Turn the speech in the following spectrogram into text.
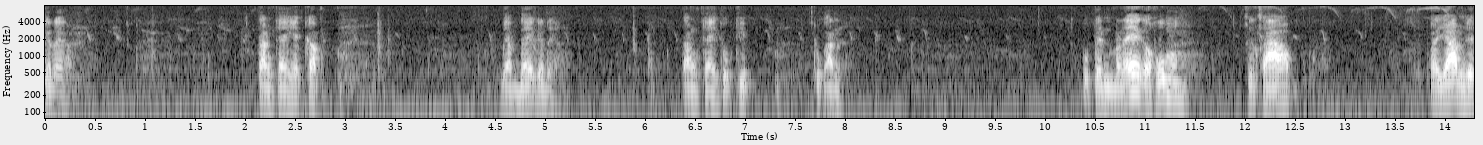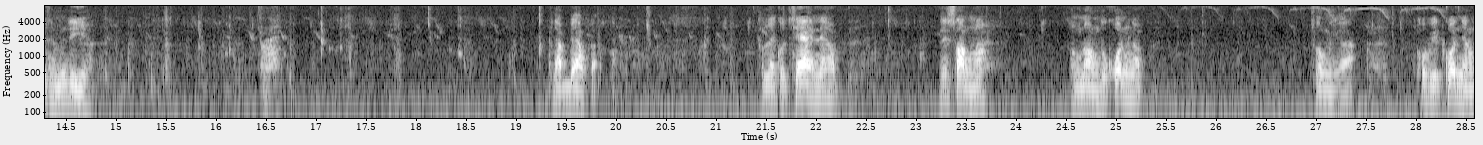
กันเลยตั้งใจเฮ็ดครับ แบบได้กันเลยตั้งใจทุกคลิปทุกอันผู้เป็นมาได้กับคุ้มศึกษาครับ พยายามเฮ็ดให้มันดีรับแบบกับอะไรก็แช่นะครับ ในส่องเนาะน้องๆทุกคนครับช่วงนี้อะโควิดก้นยัง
